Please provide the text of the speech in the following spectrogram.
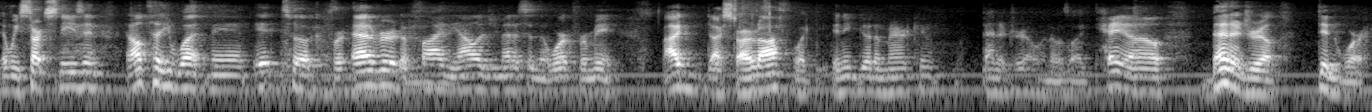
and we start sneezing. And I'll tell you what, man, it took forever to find the allergy medicine that worked for me. I, I started off like any good American, Benadryl. And it was like, hey, oh, Benadryl didn't work.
